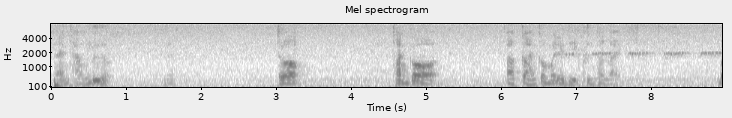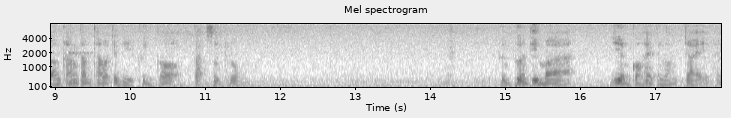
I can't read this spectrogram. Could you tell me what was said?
แผนทางเลือกนะแต่ว่าท่านก็อาการก็ไม่ได้ดีขึ้นเท่าไหร่ บางครั้งทำท่าว่าจะดีขึ้นก็กลับสุดลง เพื่อนๆที่มาเยี่ยมก็ให้กำลังใจให้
